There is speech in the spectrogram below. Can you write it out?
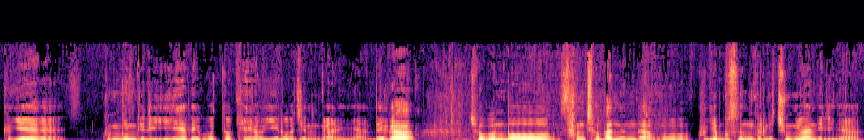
그게 국민들이 이해되고 또 개혁이 이루어지는 거 아니냐. 내가 조금 뭐 상처받는다고 그게 무슨 그렇게 중요한 일이냐.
